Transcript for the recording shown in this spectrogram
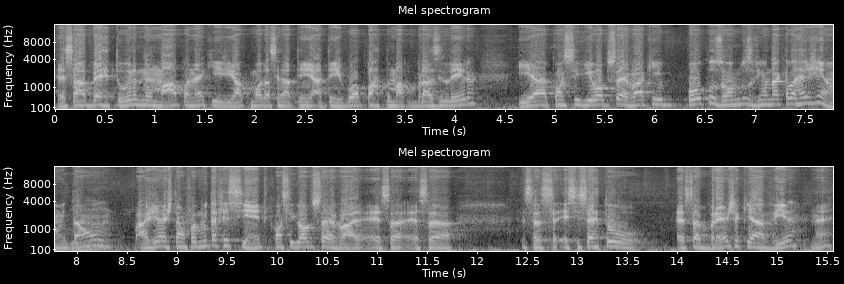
essa abertura no mapa, né? Que já o Moda Center atinge, atinge boa parte do mapa brasileiro e a, conseguiu observar que poucos ônibus vinham daquela região. Então, uhum. a gestão foi muito eficiente, conseguiu observar essa, essa, essa, esse certo, essa brecha que havia, né?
